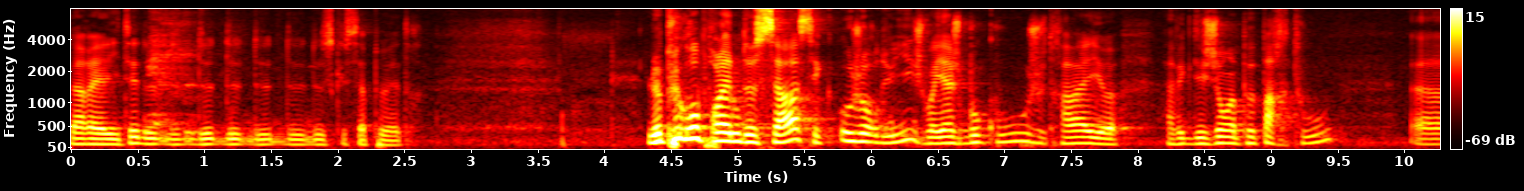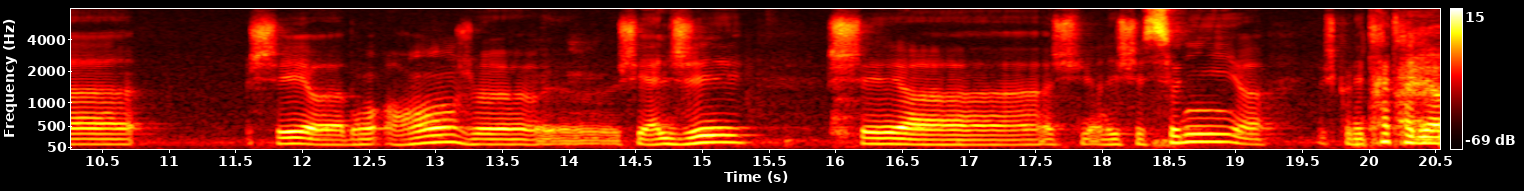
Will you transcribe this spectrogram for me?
la, réalité de, ce que ça peut être. Le plus gros problème de ça, c'est qu'aujourd'hui, je voyage beaucoup, je travaille euh, avec des gens un peu partout. Euh, chez euh, Orange, chez LG, chez, je suis allé chez Sony, je connais très très bien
